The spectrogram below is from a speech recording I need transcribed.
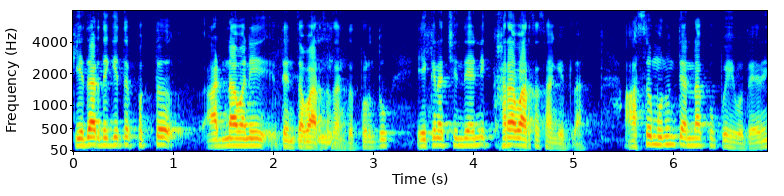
केदार दिघे तर फक्त आडनावाने त्यांचा वारसा सांगतात. परंतु एकनाथ शिंदे यांनी खरा वारसा सांगितला. असं म्हणून त्यांना खूप हे होतं आणि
